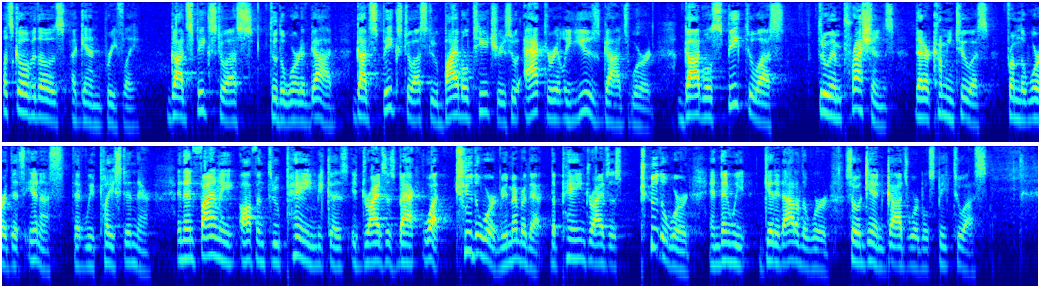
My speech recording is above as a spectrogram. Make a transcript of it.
Let's go over those again briefly. God speaks to us through the Word of God. God speaks to us through Bible teachers who accurately use God's Word. God will speak to us through impressions that are coming to us from the Word that's in us that we placed in there. And then finally, often through pain because it drives us back, what? To the Word. Remember that. The pain drives us to the Word, and then we get it out of the Word. So again, God's Word will speak to us.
